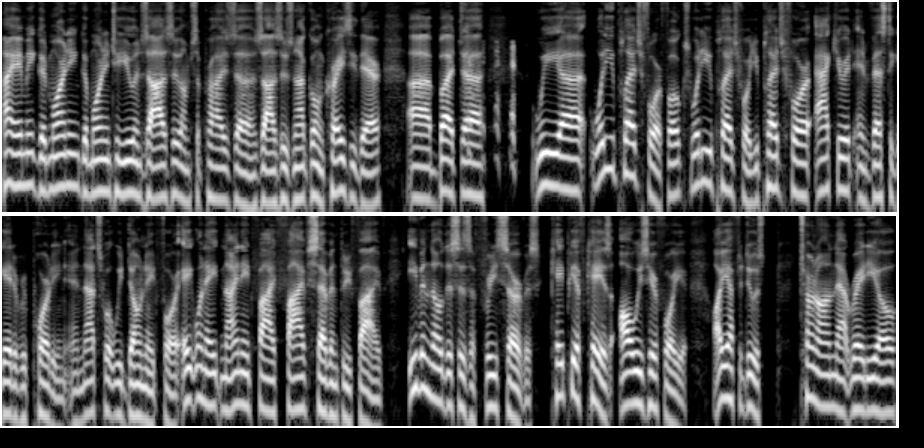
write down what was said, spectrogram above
Hi, Amy. Good morning. Good morning to you and Zazu. I'm surprised uh, Zazu's not going crazy there. Uh, but uh, we, uh, what do you pledge for, folks? What do you pledge for? You pledge for accurate investigative reporting, and that's what we donate for. 818 985 5735. Even though this is a free service, KPFK is always here for you. All you have to do is turn on that radio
